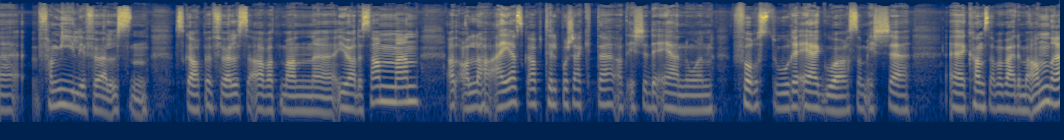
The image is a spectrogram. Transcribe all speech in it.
uh, familiefølelsen. Skape en følelse av at man uh, gjør det sammen, at alle har eierskap til prosjektet, at ikke det er noen for store egoer som ikke Eh, kan samarbeide med andre.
